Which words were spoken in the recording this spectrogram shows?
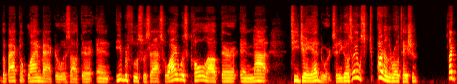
the backup linebacker, was out there, and Eberflus was asked why was Cole out there and not T.J. Edwards, and he goes, "It was part of the rotation." It's like,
